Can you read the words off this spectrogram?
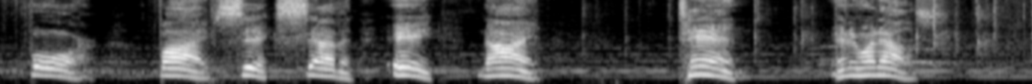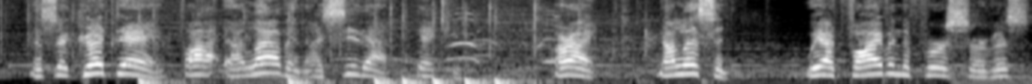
four, five, six, seven, eight, nine, ten. Anyone else? It's a good day. Five, 11, I see that. Thank you. All right, now listen. We had five in the first service.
